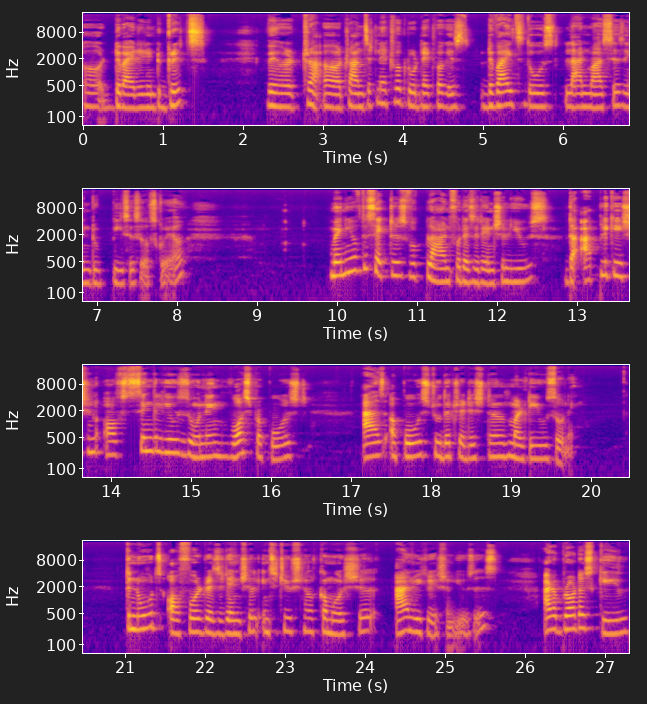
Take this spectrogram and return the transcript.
uh, divided into grids, where tra- uh, transit network, road network is divides those land masses into pieces of square. Many of the sectors were planned for residential use. The application of single use zoning was proposed as opposed to the traditional multi use zoning. The nodes offered residential, institutional, commercial, and recreational uses. At a broader scale,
